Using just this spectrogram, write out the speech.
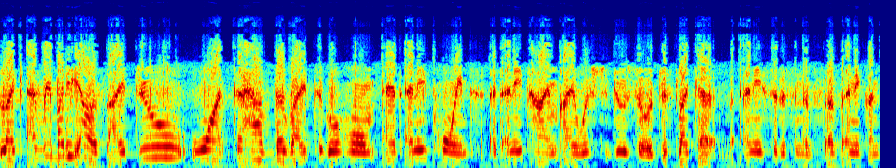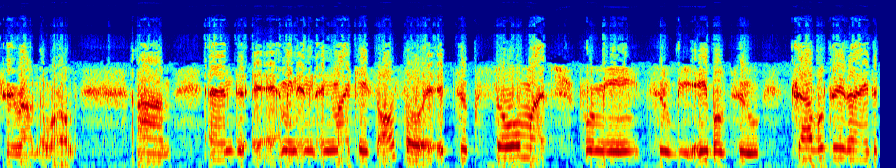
like everybody else, I do want to have the right to go home at any point, at any time I wish to do so, just like a, any citizen of, of any country around the world. Um, and I mean, in, in my case also, it took so much for me to be able to travel to the United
